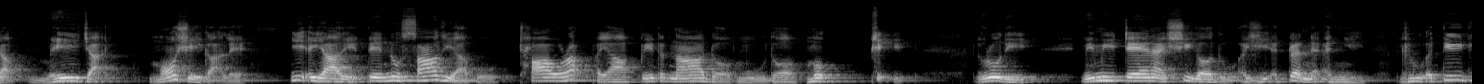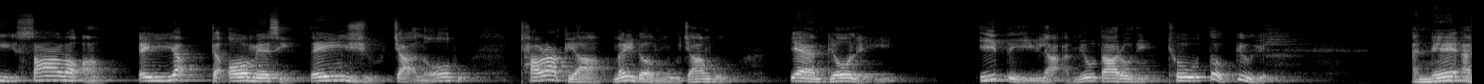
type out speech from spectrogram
ယောက်မေးကြ၏မောရှေကလည်းဤအရာသည်တင်တို့စားစရာကိုထာဝရဖျားပေးသနာတော်မူသောမုတ်ဖြစ်၏လူတို့သည် မိမိတဲ၌ရှိသောသူအည်အတွက်နှင့်အညီလူအတီးတီစားလောက်အောင်တယောက်တအောမဲစီသိမ်းယူကြလောဟုထာဝရဘုရားမိန့်တော်မူကြောင်းကိုပြန်ပြောလေ၏ဤတီလအမျိုးသားတို့သည်ထိုတုတ်ပြု၍အ ਨੇ အ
